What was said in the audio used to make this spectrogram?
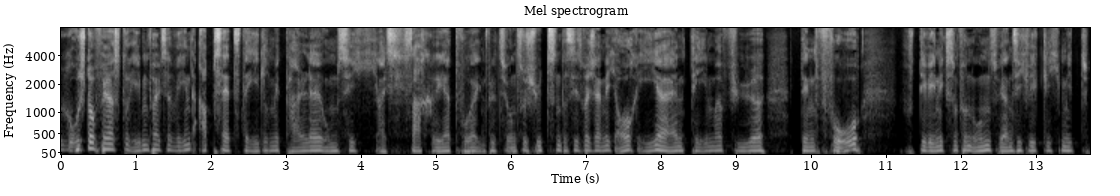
Rohstoffe hast du ebenfalls erwähnt, abseits der Edelmetalle, um sich als Sachwert vor Inflation zu schützen. Das ist wahrscheinlich auch eher ein Thema für den Fonds. Die wenigsten von uns werden sich wirklich mit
